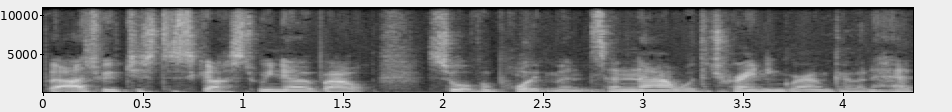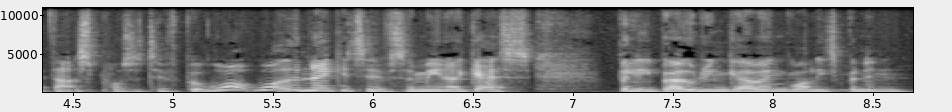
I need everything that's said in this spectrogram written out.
but as we've just discussed, we know about sort of appointments, and now with the training ground going ahead, that's positive. But what what are the negatives? I mean, I guess Billy Bodin going while he's been in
